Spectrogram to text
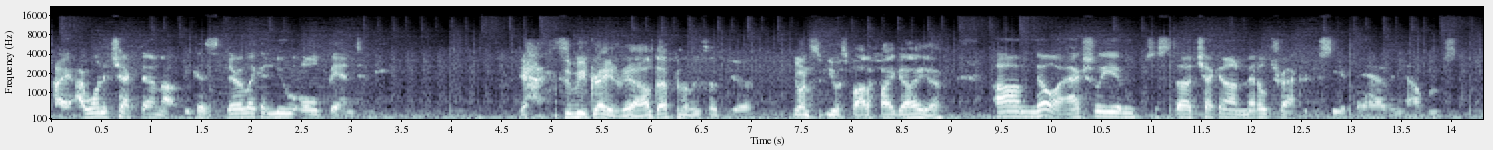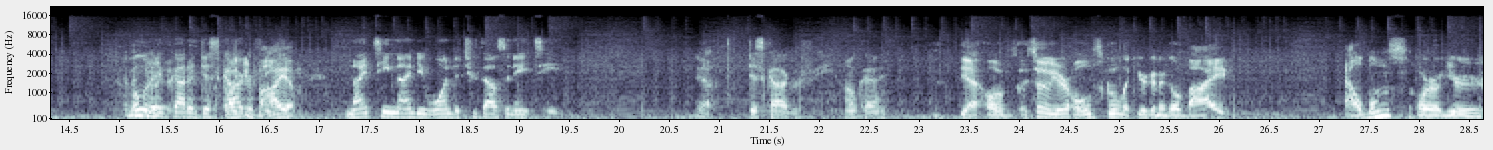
I, I want to check them out because they're like a new old band to me. yeah, it'd be great. Yeah, I'll definitely send you. A, you want you a Spotify guy? Yeah. Um, no, I actually am just uh, checking on Metal Tracker to see if they have any albums. Oh, they've got a Oh, discography. buy them. 1991 to 2018 Yeah. discography. Okay. Yeah. Oh, so you're old school. Like you're gonna go buy albums, or you're?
